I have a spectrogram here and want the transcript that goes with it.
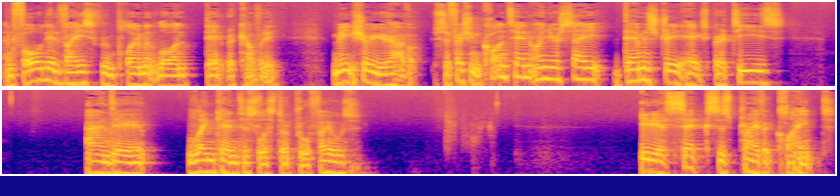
and follow the advice for employment law and debt recovery. Make sure you have sufficient content on your site, demonstrate expertise, and uh, link into solicitor profiles. Area six is private client.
